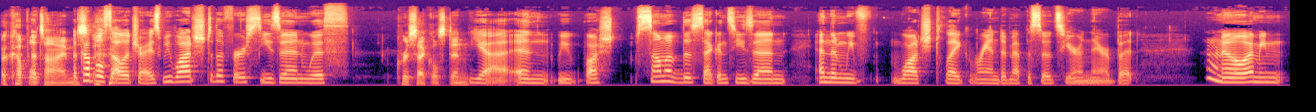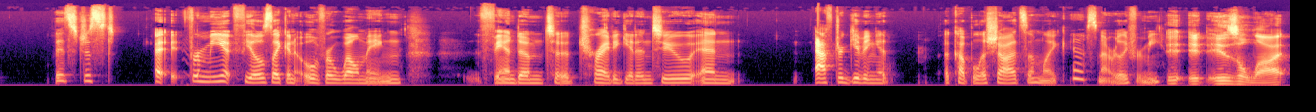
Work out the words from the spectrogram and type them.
A couple a times. A couple solid tries. We watched the first season with, Chris Eccleston. yeah, and we watched some of the second season, and then we've watched like random episodes here and there. But I don't know. I mean, it's just, for me, it feels like an overwhelming fandom to try to get into. And after giving it a couple of shots, I'm like, eh, it's not really for me. It, it is a lot.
